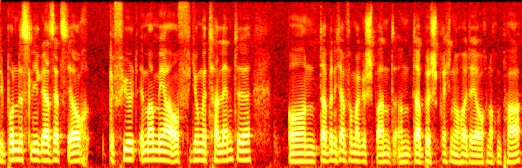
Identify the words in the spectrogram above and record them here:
die Bundesliga setzt ja auch gefühlt immer mehr auf junge Talente und da bin ich einfach mal gespannt und da besprechen wir heute ja auch noch ein paar.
